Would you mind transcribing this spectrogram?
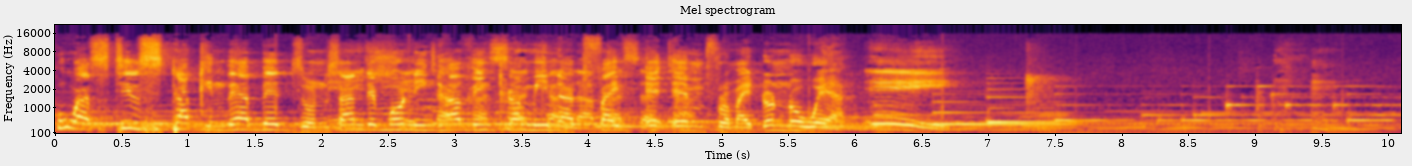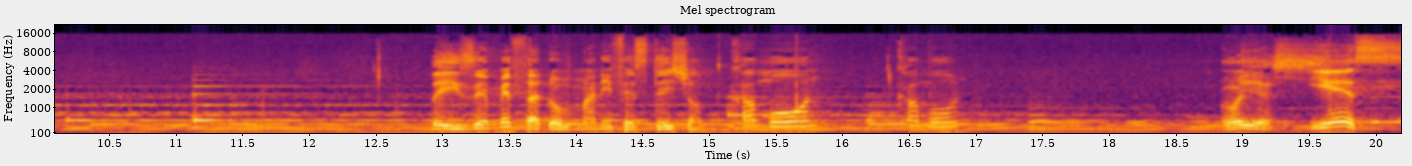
who are still stuck in their beds on Sunday morning, having come in at 5 a.m. from I don't know where. Hey. Hmm. There is a method of manifestation. Come on. Come on. Oh, yes. Yes.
